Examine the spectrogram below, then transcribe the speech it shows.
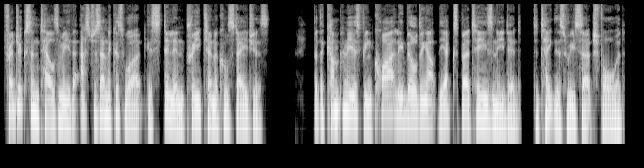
Fredrickson tells me that AstraZeneca's work is still in preclinical stages, but the company has been quietly building up the expertise needed to take this research forward.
